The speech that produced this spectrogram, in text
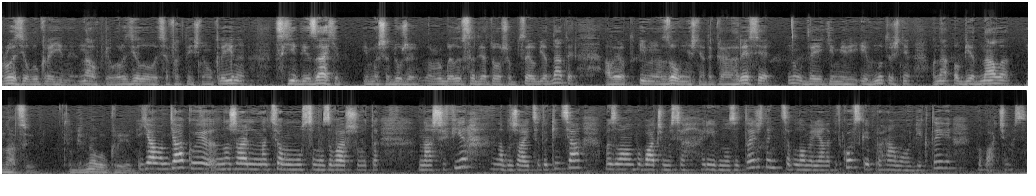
розділ України, навпіл розділилася фактично Україна, схід і захід, і ми ще дуже робили все для того, щоб це об'єднати. Але от іменно зовнішня така агресія, ну в деякій мірі і внутрішня, вона об'єднала націю, об'єднала Україну. Я вам дякую. На жаль, на цьому мусимо завершувати наш ефір. Наближається до кінця. Ми з вами побачимося рівно за тиждень. Це була Мар'яна Підковська і програма об'єктиві. Побачимось.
